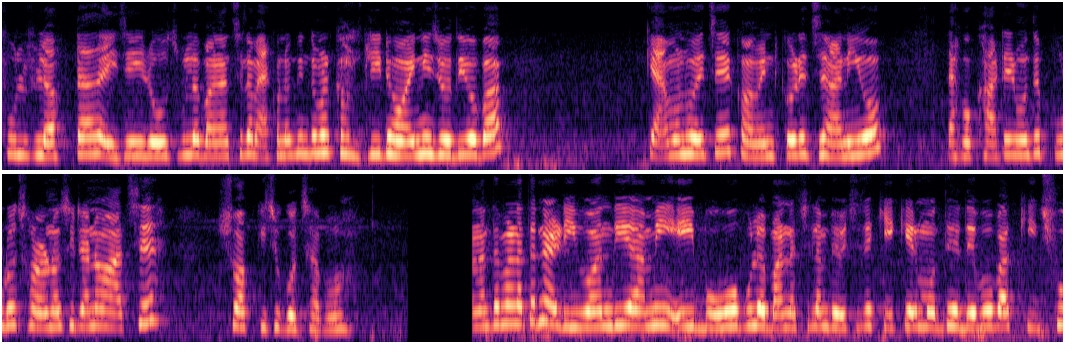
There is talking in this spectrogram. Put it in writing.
ফুল ফ্লকটা এই যে রোজগুলো বানাচ্ছিলাম এখনও কিন্তু আমার কমপ্লিট হয়নি যদিও বা। কেমন হয়েছে কমেন্ট করে জানিও। দেখো, খাটের মধ্যে পুরো ছড়ানো ছিটানো আছে সব কিছু গোছাবো। বানাতে বানাতে না রিবন দিয়ে আমি এই বহুগুলো বানাচ্ছিলাম, ভেবেছি যে কেকের মধ্যে দেবো বা কিছু।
